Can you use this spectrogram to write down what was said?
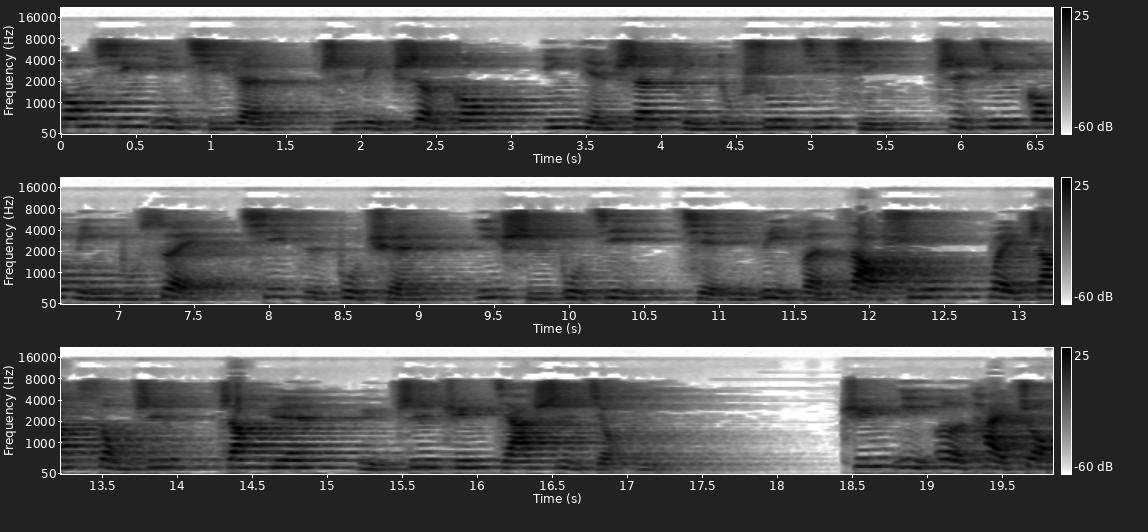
公心忆其人，执礼圣公，因言生平读书积行，至今功名不遂，妻子不全，衣食不济，且以立坟造书，谓张送之。张曰：“与之君家事久矣，君亦恶太重，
